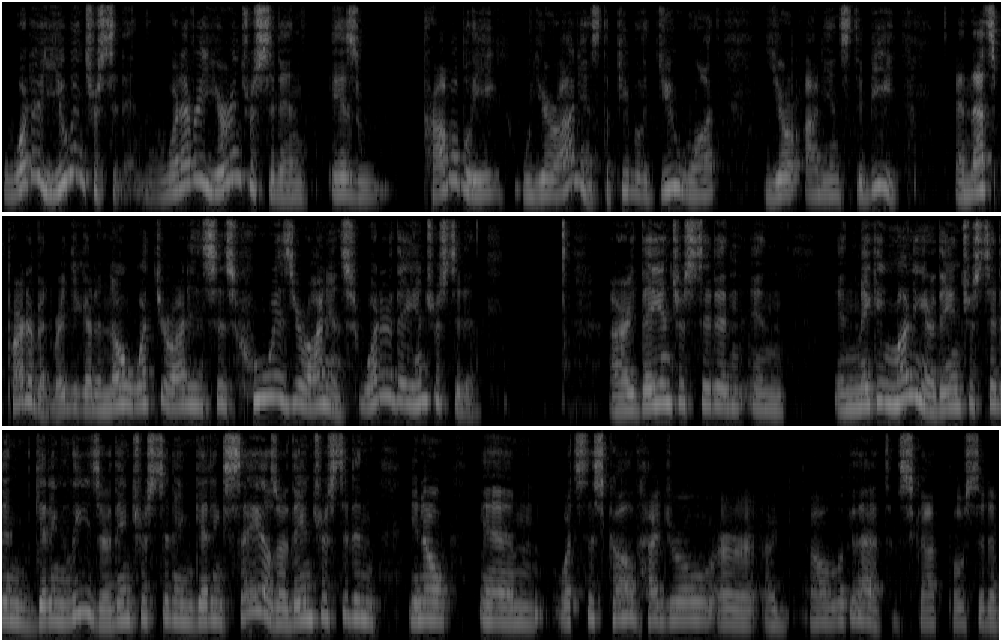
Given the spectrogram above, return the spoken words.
what are you interested in? Whatever you're interested in is probably your audience the people that you want your audience to be and that's part of it right? You got to know what your audience is. Who is your audience? What are they interested in? Are they interested in in in making money? Are they interested in getting leads? Are they interested in getting sales? Are they interested in you know in what's this called? Hydro or, or oh look at that. Scott posted a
